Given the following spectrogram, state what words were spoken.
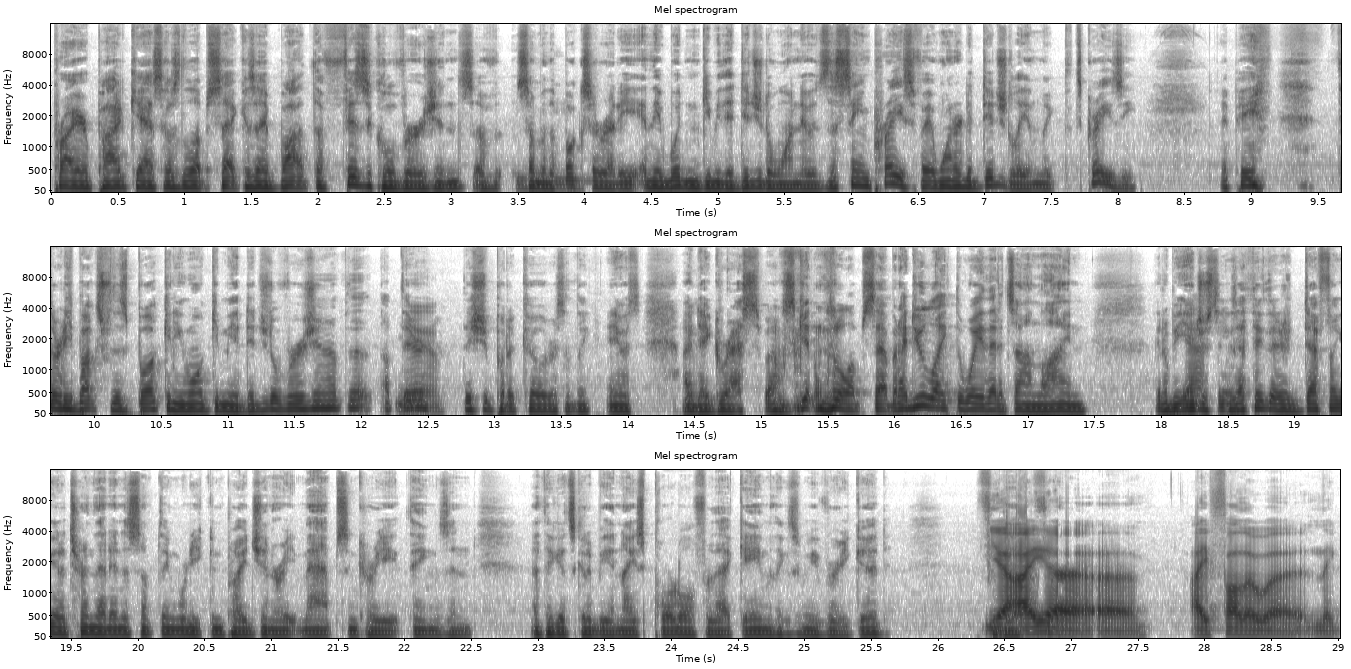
prior podcast. I was a little upset because I bought the physical versions of some of the mm-hmm. books already, and they wouldn't give me the digital one. It was the same price if I wanted it digitally. I'm like, that's crazy. I paid thirty bucks for this book, and you won't give me a digital version of the up there. Yeah. They should put a code or something. Anyways, I digress. But I was getting a little upset. But I do like the way that it's online. It'll be interesting 'cause I think they're definitely going to turn that into something where you can probably generate maps and create things, and I think it's going to be a nice portal for that game. I think it's going to be very good. Yeah, I uh, uh, I follow a like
